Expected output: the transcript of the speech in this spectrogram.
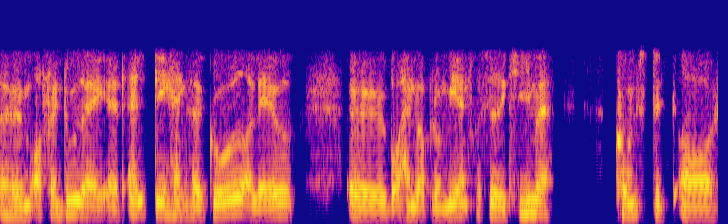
øh, og fandt ud af, at alt det, han havde gået og lavet, øh, hvor han var blevet mere interesseret i klima, kunst og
